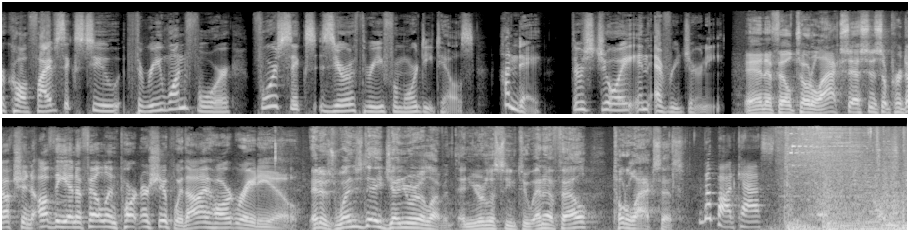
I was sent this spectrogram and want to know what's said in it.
or call 562-314-4603 for more details. Hyundai, there's joy in every journey. NFL Total Access is a production of the NFL in partnership with iHeartRadio. It is Wednesday, January 11th, and you're listening to NFL Total Access. The podcast.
